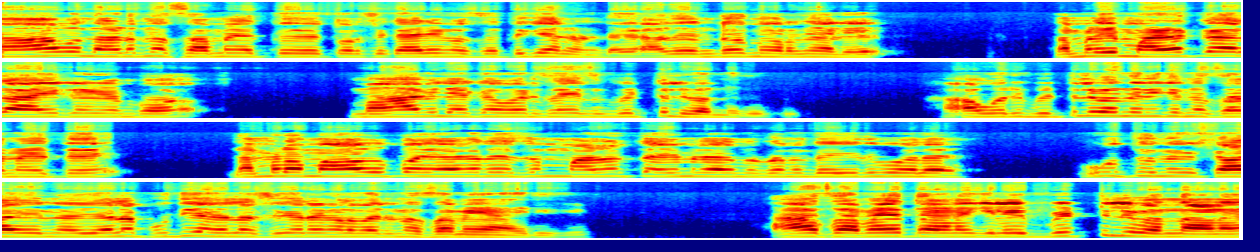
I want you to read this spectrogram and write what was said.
മാവ് നടുന്ന സമയത്ത് കുറച്ച് കാര്യങ്ങൾ ശ്രദ്ധിക്കാനുണ്ട്. അത് എന്താന്ന് പറഞ്ഞാൽ നമ്മൾ ഈ മഴക്കാലം ആയി കഴിയുമ്പോൾ മാവിലൊക്കെ ഒരു സൈസ് വിട്ടിൽ വന്നിരിക്കും. ആ ഒരു വിട്ടിൽ വന്നിരിക്കുന്ന സമയത്ത് നമ്മുടെ മാവ് ഇപ്പോൾ ഏകദേശം മഴ ടൈമിലാകുന്ന സമയത്ത് ഇതുപോലെ പൂത്ത് കായുന്ന ഇല പുതിയ ഇല ശീലങ്ങൾ വരുന്ന സമയമായിരിക്കും. ആ സമയത്താണെങ്കിൽ വിട്ടിൽ വന്നാണ്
